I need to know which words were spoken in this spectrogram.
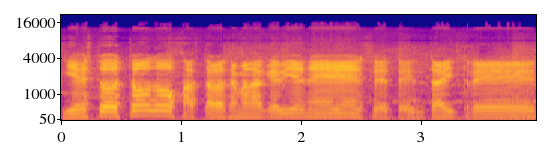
Y esto es todo. Hasta la semana que viene. 73.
